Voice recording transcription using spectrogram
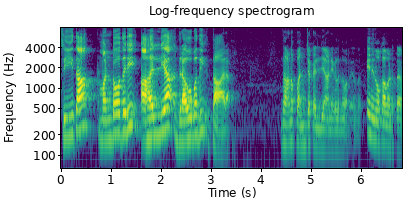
സീത മണ്ടോദരി അഹല്യ ദ്രൗപദി താര. ഇതാണ് പഞ്ചകല്യാണികൾ എന്ന് പറയുന്നത്. ഇനി നോക്കാം അടുത്ത.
